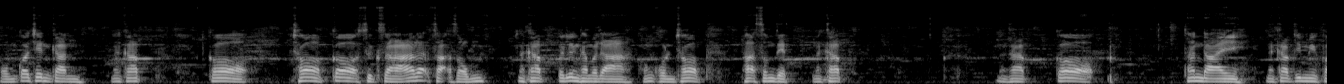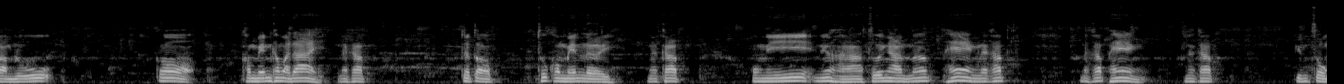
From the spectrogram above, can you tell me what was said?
ผมก็เช่นกันนะครับ ก็ชอบก็ศึกษาและสะสมนะครับ เป็นเรื่องธรรมดาของคนชอบพระสมเด็จนะครับนะครับ ก็ท่านใดนะครับที่มีความรู้ก็ คอมเมนต์เข้ามาได้นะครับ จะตอบทุกคอมเมนต์เลยนะครับองค์นี้เนื้อหาสวยงามนะแห้งนะครับนะครับแห้งนะครับพิมพ์ทรง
